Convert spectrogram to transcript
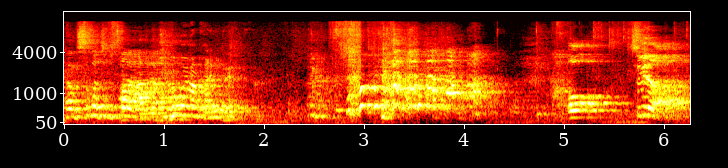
형, 수건 좀 아, 써요. 아, 중요 부위만 가리면 돼. 어 수빈아.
